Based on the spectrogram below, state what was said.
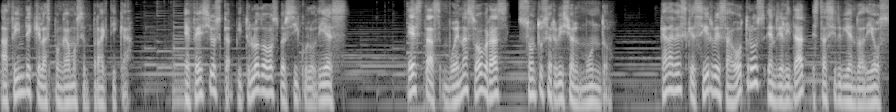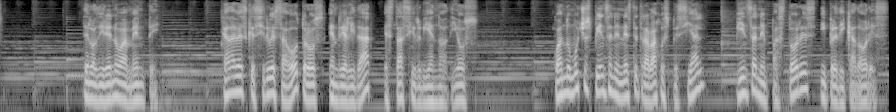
a fin de que las pongamos en práctica. Efesios capítulo 2 versículo 10. Estas buenas obras son tu servicio al mundo. Cada vez que sirves a otros, en realidad estás sirviendo a Dios. Te lo diré nuevamente. Cada vez que sirves a otros, en realidad estás sirviendo a Dios. Cuando muchos piensan en este trabajo especial, piensan en pastores y predicadores.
